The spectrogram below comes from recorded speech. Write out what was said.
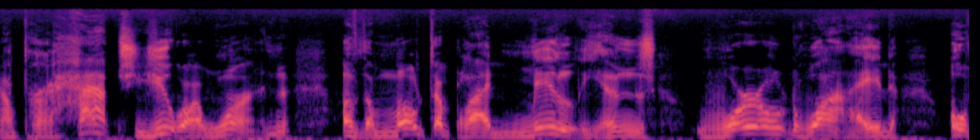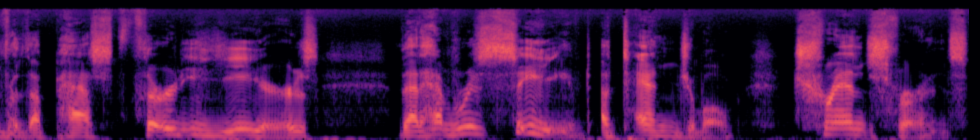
Now, perhaps you are one of the multiplied millions worldwide over the past 30 years that have received a tangible, transference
